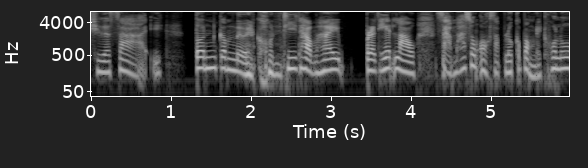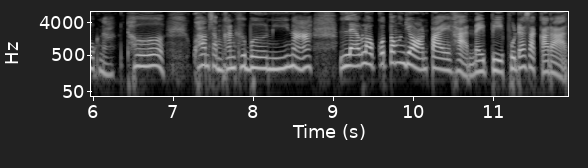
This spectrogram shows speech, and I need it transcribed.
เชื้อสาย ต้นกำเนิดคนที่ทำให้ ประเทศเราสามารถส่งออกสับปะรดกระป๋องได้ทั่วโลกนะ เธอ ความสำคัญคือเบอร์นี้นะ แล้วเราก็ต้องย้อนไปค่ะ ในปีพุทธศักราช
